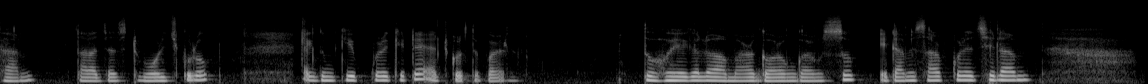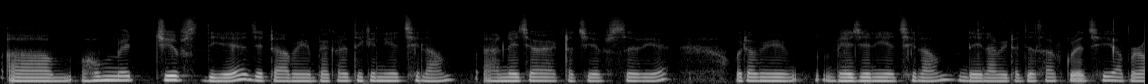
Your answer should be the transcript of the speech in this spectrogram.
খান, তারা জাস্ট মরিচগুলো একদম কিউব করে কেটে অ্যাড করতে পারেন। তো হয়ে গেল আমার গরম গরম স্যুপ এটা আমি সার্ভ করেছিলাম হোমমেড চিপস দিয়ে, যেটা আমি বেকারি থেকে নিয়েছিলাম নেচার একটা চিপসের ইয়ে। ওটা আমি ভেজে নিয়েছিলাম দেন আমি এটা দিয়ে সার্ভ করেছি। আপনারা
